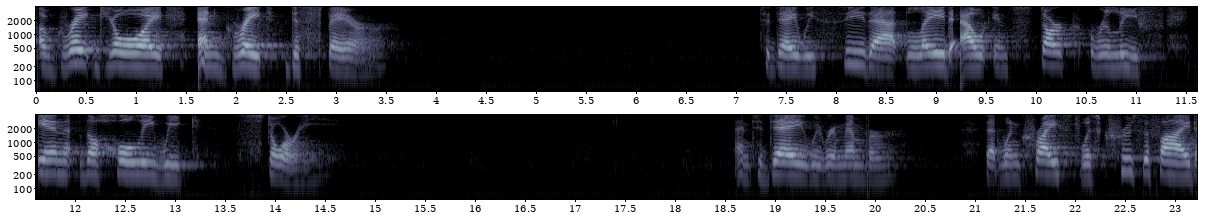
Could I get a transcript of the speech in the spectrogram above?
of great joy and great despair. Today we see that laid out in stark relief in the Holy Week story. And today we remember that when Christ was crucified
